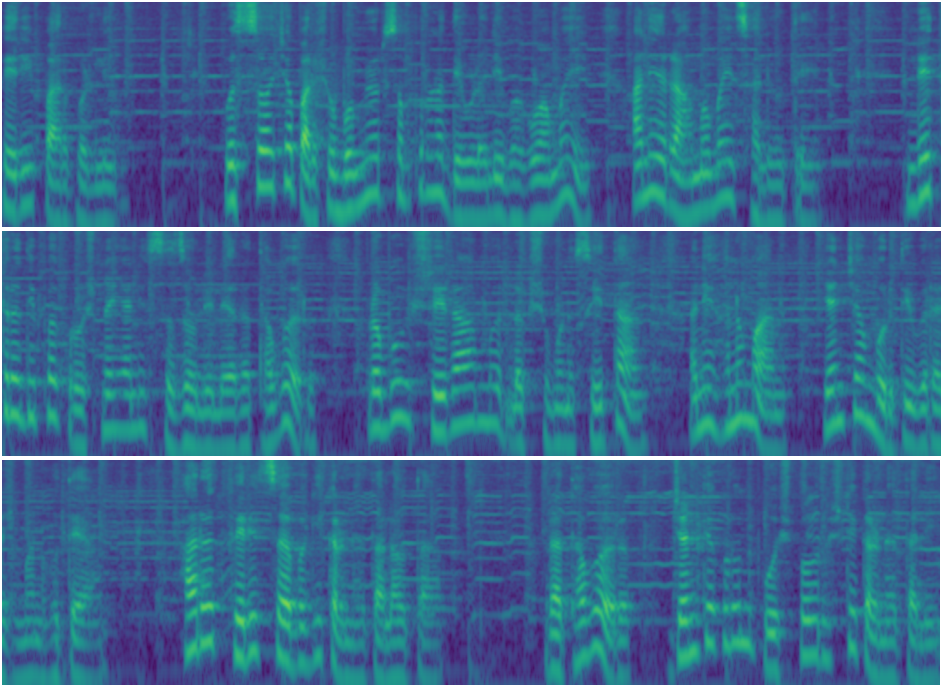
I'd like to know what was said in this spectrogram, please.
फेरी पार पडली. उत्सवाच्या पार्श्वभूमीवर संपूर्ण देवळाली भगवामय आणि राममय झाले होते. नेत्रदीपक रोषणाई यांनी सजवलेल्या रथावर प्रभू श्रीराम लक्ष्मण सीता आणि हनुमान यांच्या मूर्ती विराजमान होत्या. हा रथ फेरीत सहभागी करण्यात आला होता. रथावर जनतेकडून पुष्पवृष्टी करण्यात आली.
